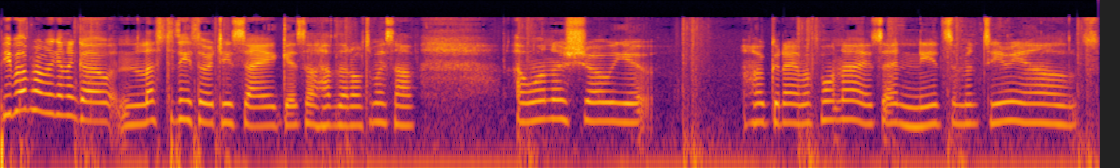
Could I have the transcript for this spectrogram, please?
People are probably gonna go less to the authorities so I guess I'll have that all to myself. I wanna show you how good I am at Fortnite. I need some materials.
